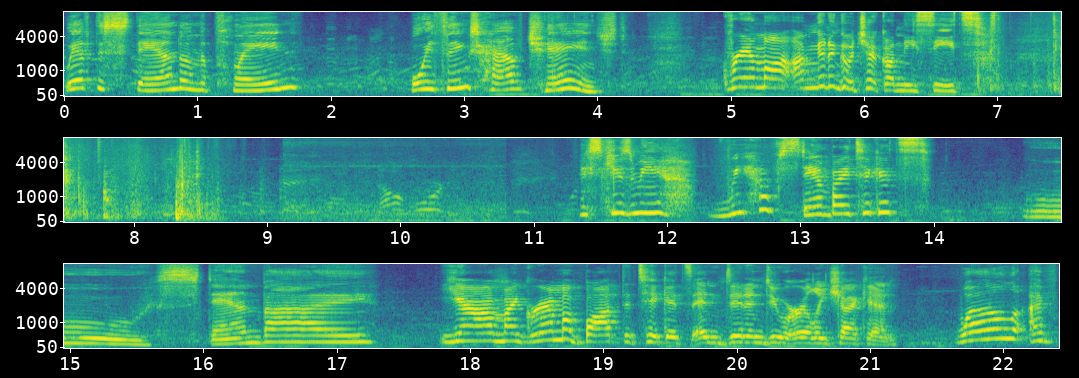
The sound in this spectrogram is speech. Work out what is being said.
We have to stand on the plane? Boy, things have changed. Grandma, I'm gonna go check on these seats. Excuse me, we have standby tickets? Ooh, standby. Yeah, my grandma bought the tickets and didn't do early check in. Well, I've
